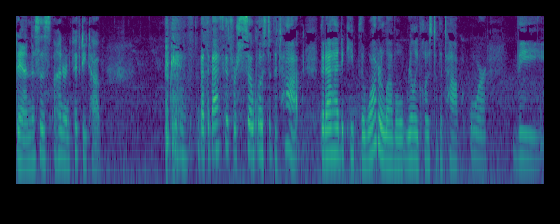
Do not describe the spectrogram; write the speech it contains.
then. This is 150 tub. but the baskets were so close to the top that I had to keep the water level really close to the top or the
